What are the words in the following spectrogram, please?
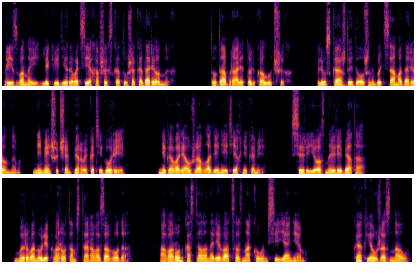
призванный ликвидировать съехавших с катушек одаренных. Туда брали только лучших. Плюс каждый должен быть сам одаренным, не меньше, чем первой категории – не говоря уже о владении техниками. Серьезные ребята. Мы рванули к воротам старого завода, а воронка стала наливаться знакомым сиянием. Как я уже знал,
